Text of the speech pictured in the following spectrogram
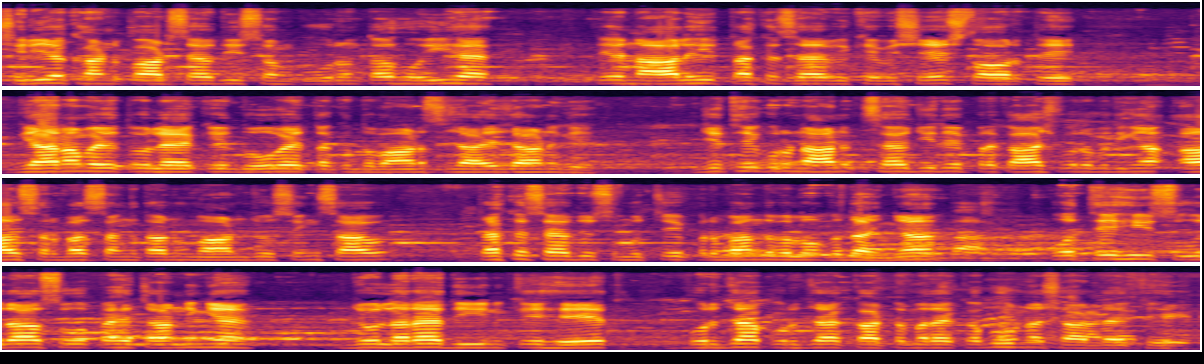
ਸ੍ਰੀ ਅਖੰਡ ਪਾਠ ਸਾਹਿਬ ਦੀ ਸੰਪੂਰਨਤਾ ਹੋਈ ਹੈ ਤੇ ਨਾਲ ਹੀ ਤਖਤ ਸਾਹਿਬ ਵਿਖੇ ਵਿਸ਼ੇਸ਼ ਤੌਰ ਤੇ 11 ਵਜੇ ਤੋਂ ਲੈ ਕੇ 2 ਵਜੇ ਤੱਕ ਦੀਵਾਨ ਸਜਾਏ ਜਾਣਗੇ। ਜਿੱਥੇ ਗੁਰੂ ਨਾਨਕ ਸਾਹਿਬ ਜੀ ਦੇ ਪ੍ਰਕਾਸ਼ ਪੁਰਬ ਦੀਆਂ ਆਪ ਸਰਬੱਤ ਸੰਗਤਾਂ ਨੂੰ ਮਾਨਜੋ ਸਿੰਘ ਸਾਹਿਬ ਤਖਤ ਸਾਹਿਬ ਦੇ ਸਮੁੱਚੇ ਪ੍ਰਬੰਧ ਵੱਲੋਂ ਵਧਾਈਆਂ। ਉੱਥੇ ਹੀ ਸੂਰਾ ਸੋ ਪਹਿਚਾਨੀਐ, ਜੋ ਲਰੈ ਦੀਨ ਕੇ ਹੇਤ, ਪੁਰਜਾ ਪੁਰਜਾ ਕੱਟ ਮਰੈ ਕਬੂ ਨ ਛਾੜੈ ਖੇਤ।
